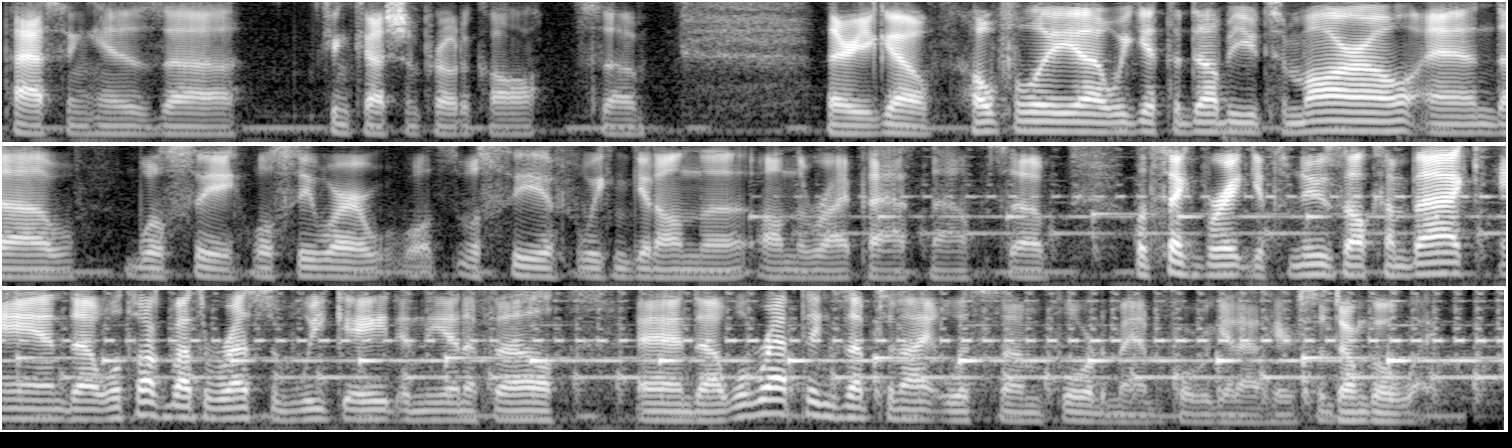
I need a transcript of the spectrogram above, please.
passing his uh, concussion protocol. So there you go. Hopefully uh, we get the W tomorrow, and uh, we'll see. We'll see where we'll, we'll see if we can get on the on the right path now. So let's take a break, get some news. I'll come back, and uh, we'll talk about the rest of Week Eight in the NFL, and uh, we'll wrap things up tonight with some Florida man before we get out of here. So don't go away.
